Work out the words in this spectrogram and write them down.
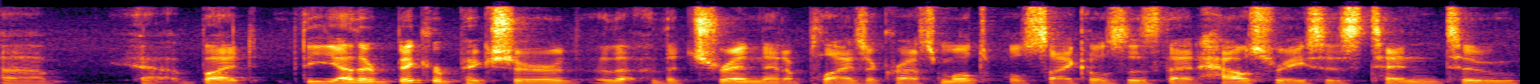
Uh, but the other bigger picture, the, the trend that applies across multiple cycles, is that House races tend to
